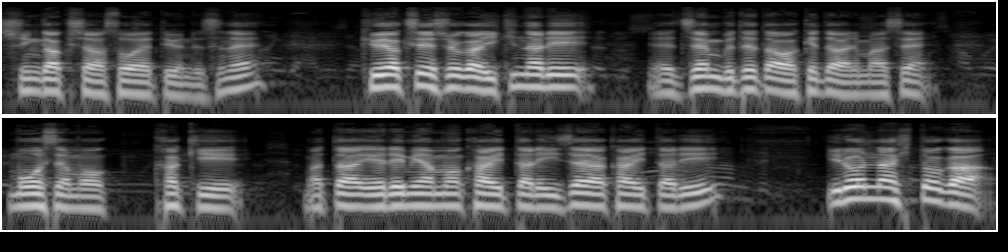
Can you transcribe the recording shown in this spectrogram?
神学者はそうやって言うんですね。旧約聖書がいきなり、え全部出たわけではありません。モーセも書き、またエレミアも書いたり、イザヤ書いたり、いろんな人が、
